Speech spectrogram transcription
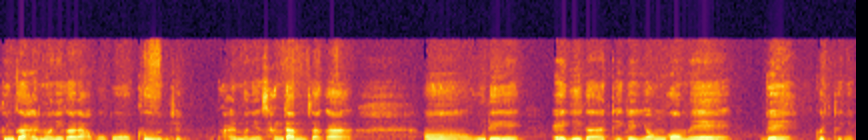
그러니까 할머니가 나보고 그 이제 할머니 상담자가 어 우리 아기가 되게 영검해 네 그랬더니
